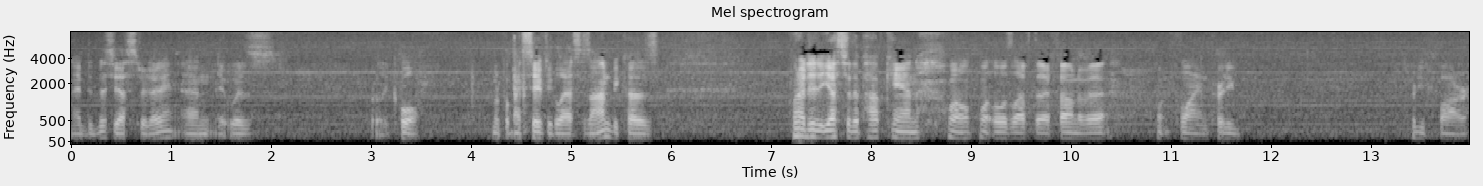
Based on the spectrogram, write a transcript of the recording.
I did this yesterday, and it was really cool. I'm gonna put my safety glasses on because when I did it yesterday, the pop can, well, what was left that I found of it, went flying pretty pretty far.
